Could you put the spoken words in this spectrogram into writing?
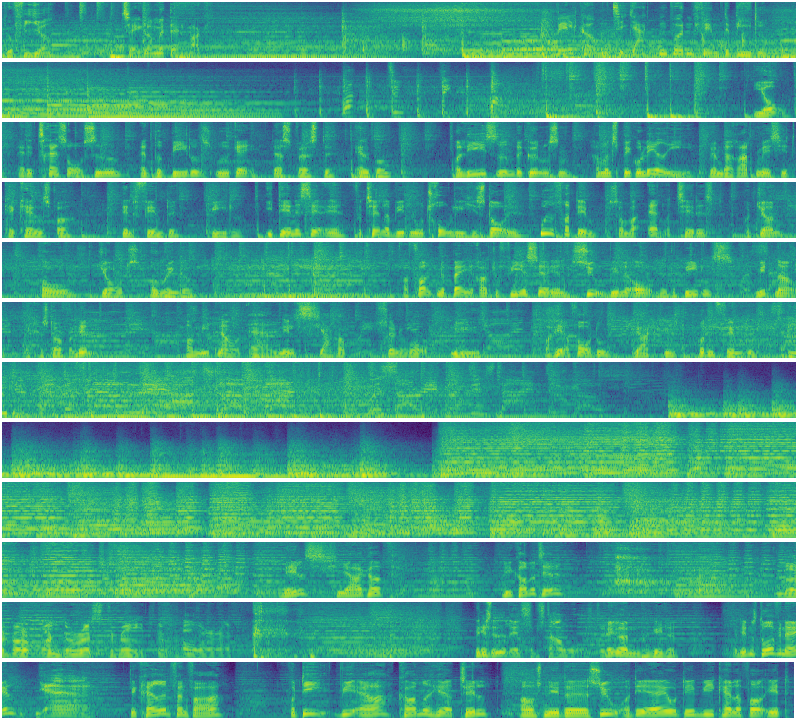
Radio 4 taler med Danmark. Velkommen til jagten på den femte Beatle. I år er det 60 år siden, at The Beatles udgav deres første album. Og lige siden begyndelsen har man spekuleret i, hvem der retmæssigt kan kaldes for den femte Beatle. I denne serie fortæller vi den utrolige historie ud fra dem, som var aller tættest på John, Paul, George og Ringo. Fra folkene bag Radio 4-serien 7 vilde år med The Beatles. Mit navn er Christoffer Lind, Og mit navn er Nils Jakob Søndergaard Nye. og her får du jagten på den femte Beatle. Niels Jakob, vi er kommet til det. Never underestimate the power of... det lyder lidt som Star Wars. Det Jeg gør den på gældet. Men det er den store finale. Ja! Det krævede en fanfare. Fordi vi er kommet her til afsnit øh, 7, og det er jo det, vi kalder for et...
